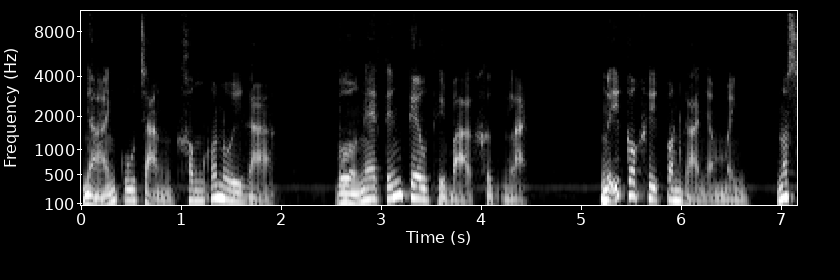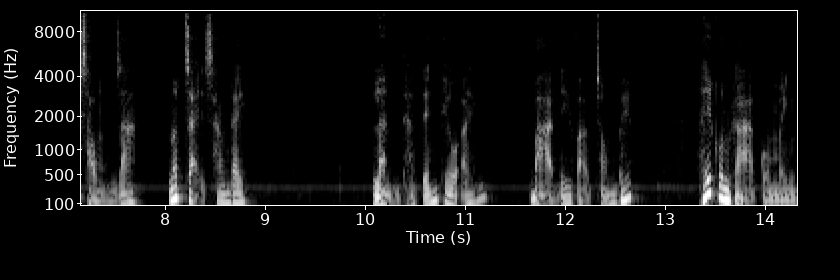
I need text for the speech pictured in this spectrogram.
nhà anh cu chàng không có nuôi gà. Vừa nghe tiếng kêu thì bà khựng lại. Nghĩ có khi con gà nhà mình, Nó sỏng ra, Nó chạy sang đây. Lần theo tiếng kêu ấy, Bà đi vào trong bếp. Thấy con gà của mình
